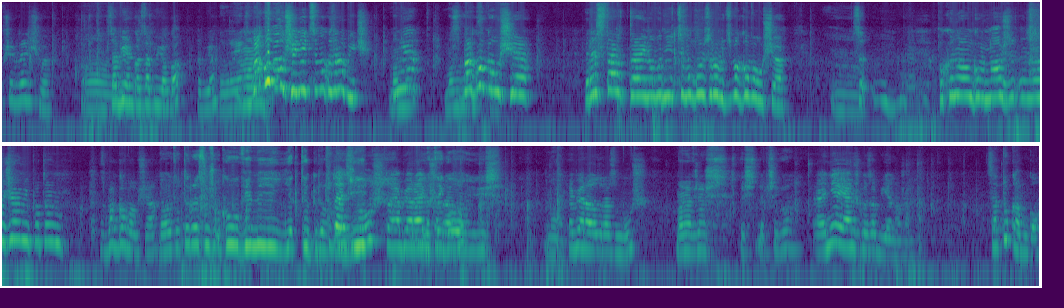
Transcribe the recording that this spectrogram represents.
przegraliśmy. A, Zabiłem go, zabiłem go. Zabiłem. Dobra, ja mam... Zbagował się, nic nie mogę zrobić. mam Nie, mam zbagował się. Restartaj, no bo nic nie mogłem zrobić, zbagował się. Mm. Z, pokonałam go noż, nożem i potem zbagował się. No to teraz już około wiemy jak to gra Tutaj jest chodzi. nóż, to ja biorę już od razu. już... No. Ja biorę od razu nóż. Mamy wziąć coś lepszego? E, nie, ja już go zabiję nożem. Zatukam go.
